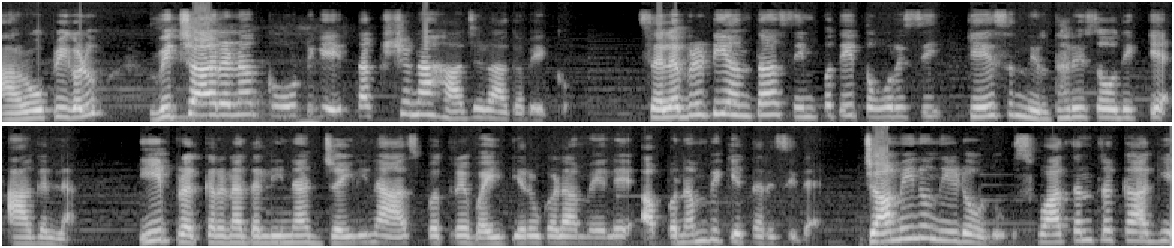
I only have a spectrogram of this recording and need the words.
ಆರೋಪಿಗಳು ವಿಚಾರಣಾ ಕೋರ್ಟ್ಗೆ ತಕ್ಷಣ ಹಾಜರಾಗಬೇಕು. ಸೆಲೆಬ್ರಿಟಿ ಅಂತ ಸಿಂಪತಿ ತೋರಿಸಿ ಕೇಸ್ ನಿರ್ಧರಿಸೋದಿಕ್ಕೆ ಆಗಲ್ಲ. ಈ ಪ್ರಕರಣದಲ್ಲಿನ ಜೈಲಿನ ಆಸ್ಪತ್ರೆ ವೈದ್ಯರುಗಳ ಮೇಲೆ ಅಪನಂಬಿಕೆ ತರಿಸಿದೆ. ಜಾಮೀನು ನೀಡೋದು ಸ್ವಾತಂತ್ರ್ಯಕ್ಕಾಗಿ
